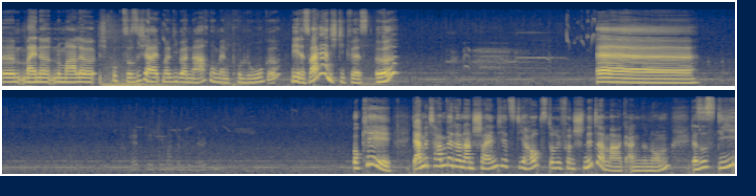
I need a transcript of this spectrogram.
ähm, meine normale... Ich gucke zur Sicherheit mal lieber nach. Moment, Prologe. Nee, das war gar nicht die Quest. Äh? Äh... Okay, damit haben wir dann anscheinend jetzt die Hauptstory von Schnittermark angenommen. Das ist die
